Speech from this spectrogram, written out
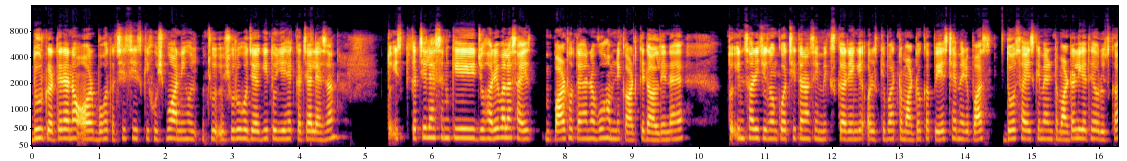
दूर करते रहना और बहुत अच्छी सी इसकी खुशबू आनी शुरू हो जाएगी। तो ये है कच्चा लहसुन। तो इस कच्चे लहसुन की जो हरे वाला साइज़ पार्ट होता है ना, वो हमने काट के डाल देना है। तो इन सारी चीज़ों को अच्छी तरह से मिक्स करेंगे और इसके बाद टमाटो का पेस्ट है मेरे पास। दो साइज़ के मैंने टमाटर लिए थे और उसका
